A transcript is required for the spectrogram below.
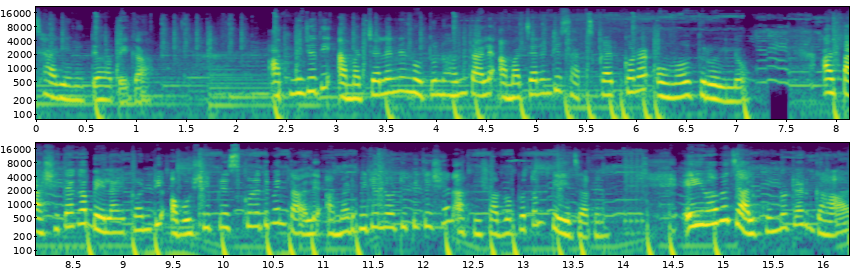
ছাড়িয়ে নিতে হবে গা। আপনি যদি আমার চ্যানেলে নতুন হন, তাহলে আমার চ্যানেলটি সাবস্ক্রাইব করার অনুরোধ রইল। আর পাশে থাকা বেল আইকনটি অবশ্যই প্রেস করে দেবেন, তাহলে আমার ভিডিও নোটিফিকেশান আপনি সর্বপ্রথম পেয়ে যাবেন। এইভাবে চাল কুমড়োটার গা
